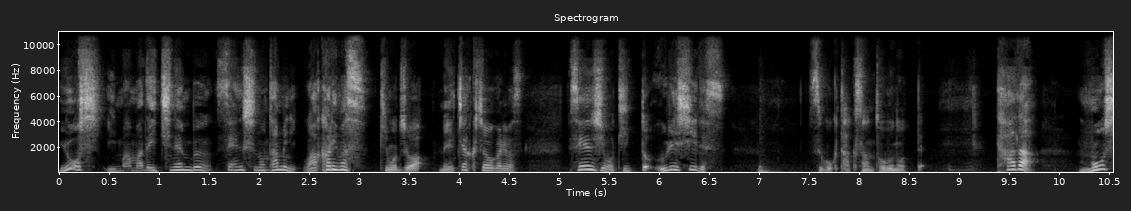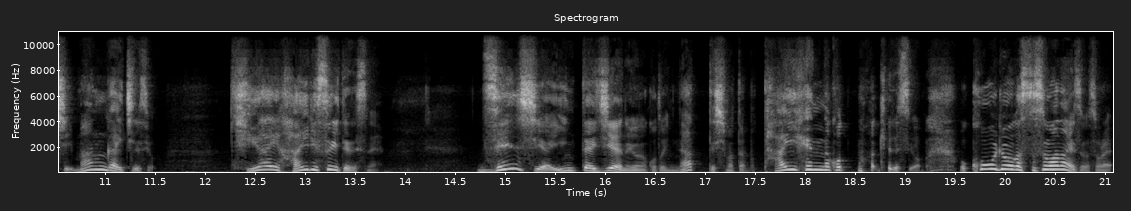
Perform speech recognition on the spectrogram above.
よし今まで1年分、選手のために分かります気持ちは。めちゃくちゃ分かります。選手もきっと嬉しいです。すごくたくさん飛ぶのって。ただ、もし万が一ですよ。気合入りすぎてですね。全試合引退試合のようなことになってしまったらもう大変なこわけですよ。工業が進まないですよ、それ。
